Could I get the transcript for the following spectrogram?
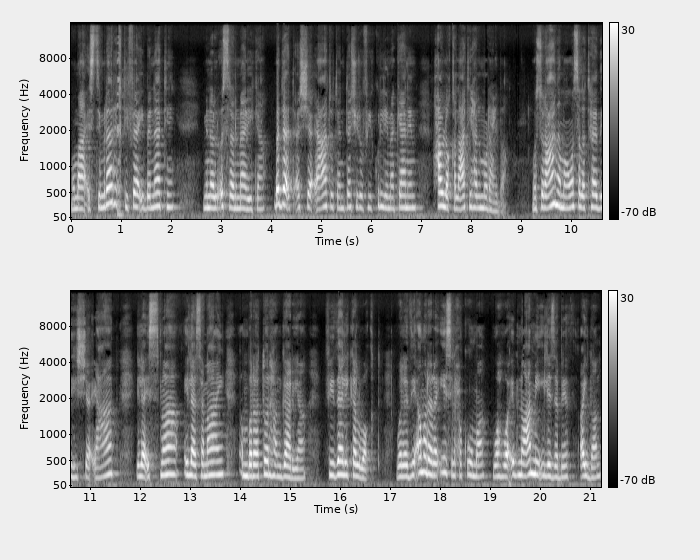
ومع استمرار اختفاء بنات من الأسرة المالكة بدأت الشائعات تنتشر في كل مكان حول قلعتها المرعبة. وسرعان ما وصلت هذه الشائعات إلى إسماع إلى سماع إمبراطور هنغاريا في ذلك الوقت والذي أمر رئيس الحكومة وهو ابن عم إليزابيث أيضا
